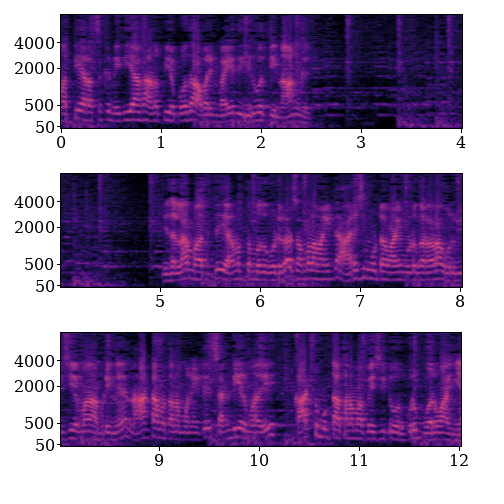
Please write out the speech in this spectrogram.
மத்திய அரசுக்கு நிதியாக அனுப்பிய போது அவரின் வயது இருபத்தி நான்கு. இதெல்லாம் பார்த்துட்டு 250 கோடி ரூபாய் சம்பளம் வாங்கிட்டு அரிசி மூட்டை வாங்கி கொடுக்கறதா ஒரு விஷயமா அப்படின்னு நாட்டாமத்தனம் பண்ணிட்டு சண்டியர் மாதிரி காட்டு முட்டாத்தனமா பேசிட்டு ஒரு குரூப் வருவாங்க.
